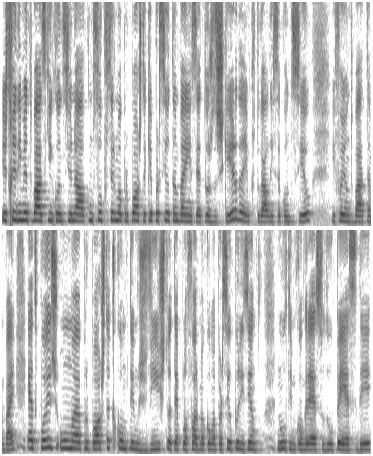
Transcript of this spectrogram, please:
Este rendimento básico incondicional começou por ser uma proposta que apareceu também em setores de esquerda, em Portugal isso aconteceu, e foi um debate também. É depois uma proposta que, como temos visto, até pela forma como apareceu, por exemplo, no último congresso do PSD,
